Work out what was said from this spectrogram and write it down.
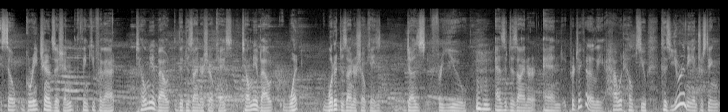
So great transition. Thank you for that. Tell me about the designer showcase. Tell me about what what a designer showcase does for you as a designer, and particularly how it helps you because you're in the interesting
